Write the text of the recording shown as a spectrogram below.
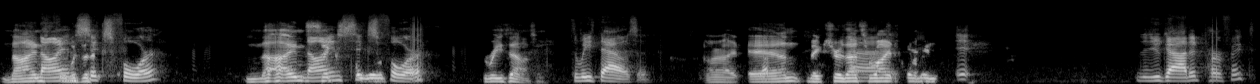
Nine. what was it? 964 Nine six 964 three thousand. 3000. All right, and make sure that's And right for me. It, you got it. Perfect.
